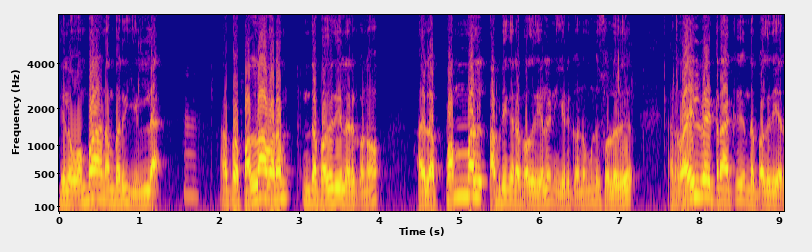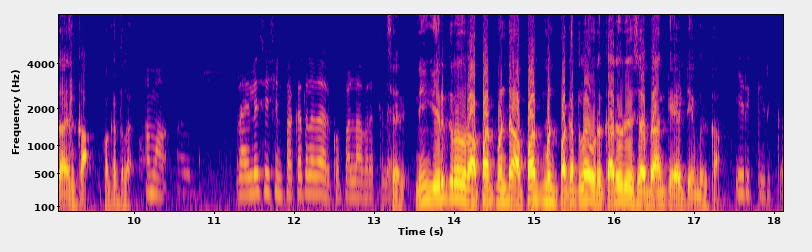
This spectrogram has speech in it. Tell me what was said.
இதுல ஒன்பதாம் நம்பர் இல்லை. அப்போ பல்லாவரம் இந்த பகுதியில் இருக்கணும். அதுல பம்மல் அப்படிங்கிற பகுதியில் நீ இருக்கணும்னு சொல்லுது. ரயில்வே ட்ராக்கு இந்த பகுதியே தான் இருக்கா பக்கத்துல? ஆமா. ரயில்வே ஸ்டேஷன் பக்கத்துல தான் இருக்கும் பல்லாவரத்துல. சரி. நீங்க இருக்கிறது ஒரு அபார்ட்மெண்ட் அபார்ட்மெண்ட் பக்கத்துல ஒரு கரூர் விசா பேங்க் ஏடிஎம் இருக்கா? இருக்கு இருக்கு.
